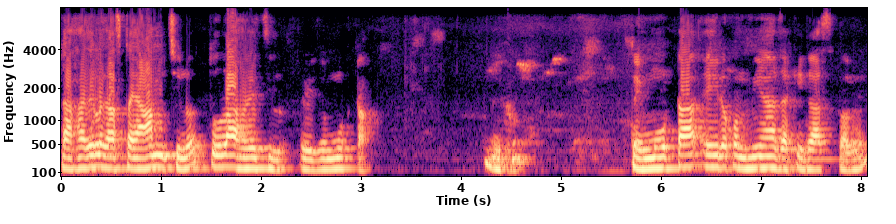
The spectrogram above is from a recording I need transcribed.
দেখা গেল, গাছটায় আম ছিল, তোলা হয়েছিল এই যে দেখুন। তো এই মোটা এইরকম মিয়াজাকি গাছ পাবেন।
